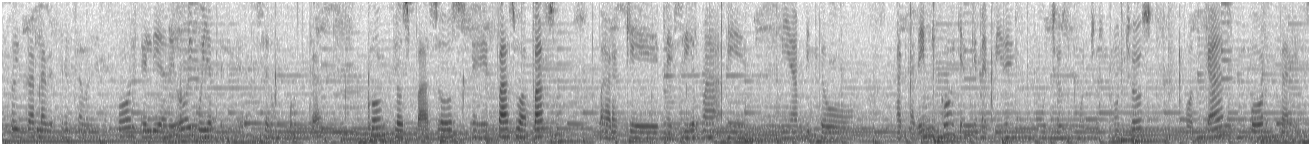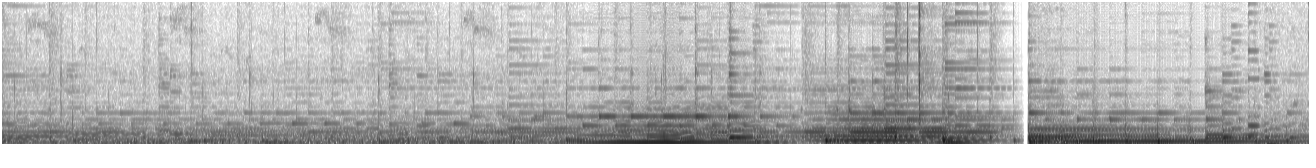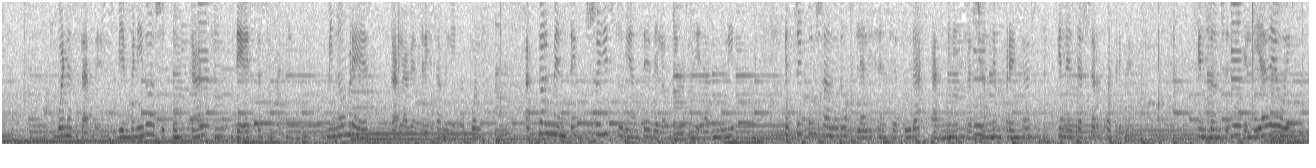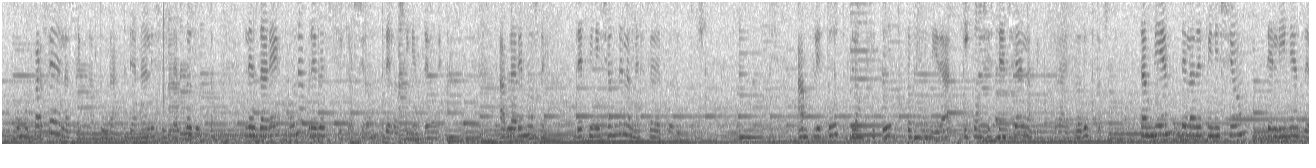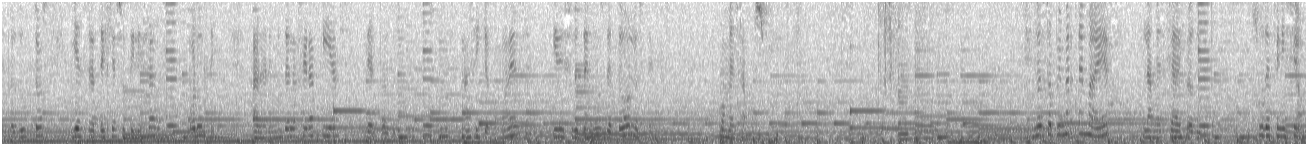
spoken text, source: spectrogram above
Soy Carla Beatriz Abelino Paul. El día de hoy voy a aprender a hacer un podcast con los pasos eh, paso a paso para que me sirva en mi ámbito académico, ya que me piden muchos, muchos, muchos podcasts por tareas. Su podcast de esta semana. Mi nombre es Carla Beatriz Avelino Pol. Actualmente soy estudiante de la Universidad UNID. Estoy cursando la licenciatura Administración de Empresas en el tercer cuatrimestre. Entonces, el día de hoy, como parte de la asignatura de análisis de producto, les daré una breve explicación de los siguientes temas. Hablaremos de definición de la mezcla de productos, amplitud, longitud, profundidad y consistencia de la mezcla de productos. También de la definición de líneas de productos y estrategias utilizadas. Por último, hablaremos de la jerarquía del producto. Así que acomódense y disfrutemos de todos los temas. Comenzamos. Nuestro primer tema es la mezcla de producto. Su definición.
